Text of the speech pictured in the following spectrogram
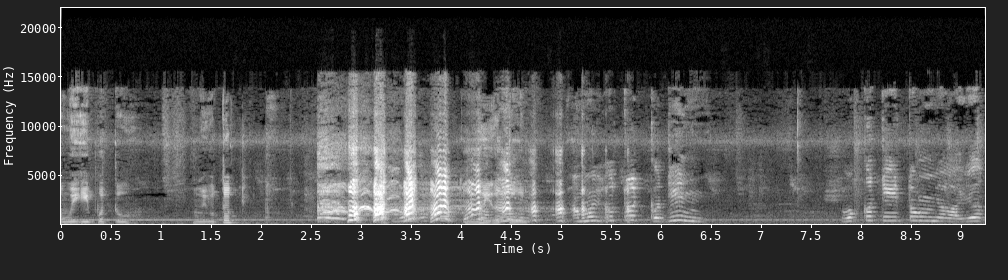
amoy ipot to. Amoy utot. amoy utot. Amoy utot ko din. Huwag ka titong yayat.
